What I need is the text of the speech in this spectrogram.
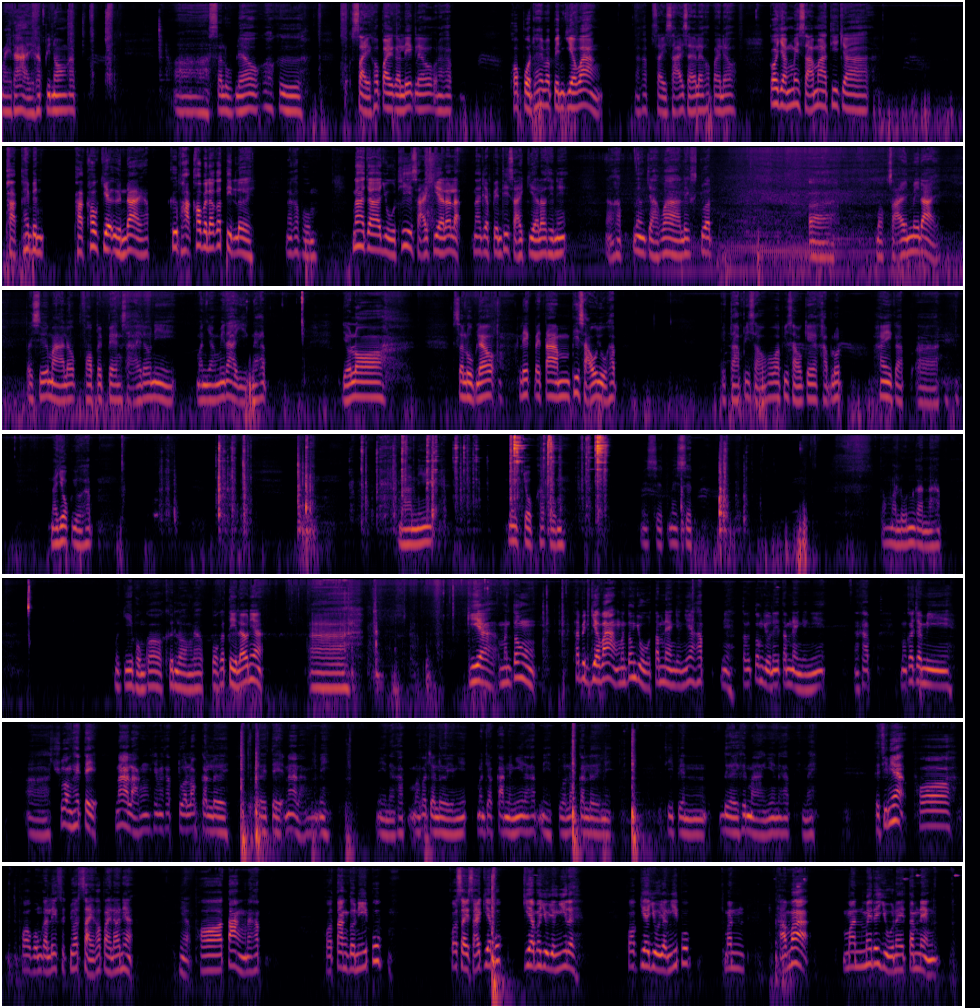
ไม่ได้ครับพี่น้องครับสรุปแล้วก็คือใส่เข้าไปกับเล็กแล้วนะครับ พอปลดให้มาเป็นเกียร์ว่างนะครับ ใส่สายใส่อะไรเข้าไปแล้ว ก็ยังไม่สามารถที่จะผลักให้เป็นผลักเข้าเกียร์อื่นได้ครับ คือผลักเข้าไปแล้วก็ติดเลยนะครับผมน่าจะอยู่ที่สายเกียร์แล้วล่ะ น่าจะเป็นที่สายเกียร์แล้วทีนี้นะครับ เนื่องจากว่าเล็กจวดบอกสายไม่ได้ ไปซื้อมาแล้วพอไปแปลงสายแล้วนี่มันยังไม่ได้อีกนะครับ เดี๋ยวรอสรุปแล้วเล็กไปตามพี่เสาอยู่ครับ ไปตามพี่เสาเพราะว่าพี่เสาแกขับรถให้กับนายกอยู่ครับ งานนี้ไม่จบครับผม ไม่เสร็จไม่เสร็จ ต้องมาลุ้นกันนะครับ มื่อกี้ผมก็ขึ้นลองแล้ว ปกติแล้วเนี่ยเกียร์มันต้อง ถ้าเป็นเกียร์ว่างมันต้องอยู่ตำแหน่งอย่างนี้ครับ เนี่ยต้องต้องอยู่ในตำแหน่งอย่างนี้นะครับ มันก็จะมีช่วงให้เตะหน้าหลังใช่ไหมครับ ตัวล็อกกันเลย เลยเตะหน้าหลังนี่นี่นะครับ มันก็จะเลยอย่างนี้ มันจะกันอย่างนี้นะครับ นี่ตัวล็อกกันเลยนี่ ที่เป็นเดือยขึ้นมาอย่างนี้นะครับ เห็นไหมแต่ทีเนี้ยพอพอผมกับเล็กสจวตใส่เข้าไปแล้วเนี่ย เนี่ยพอตั้งนะครับ พอตั้งตัวนี้ปุ๊บ พอใส่สายเกียร์ปุ๊บ เกียร์มาอยู่อย่างนี้เลย พอเกียร์อยู่อย่างนี้ปุ๊บ มันถามว่ามันไม่ได้อยู่ในตำแหน่ง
